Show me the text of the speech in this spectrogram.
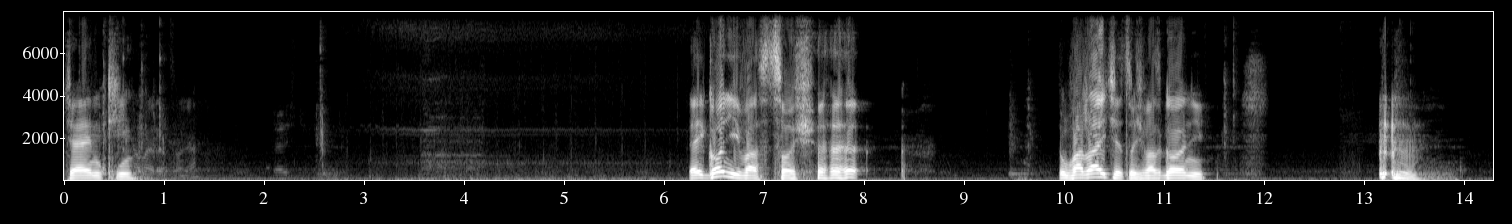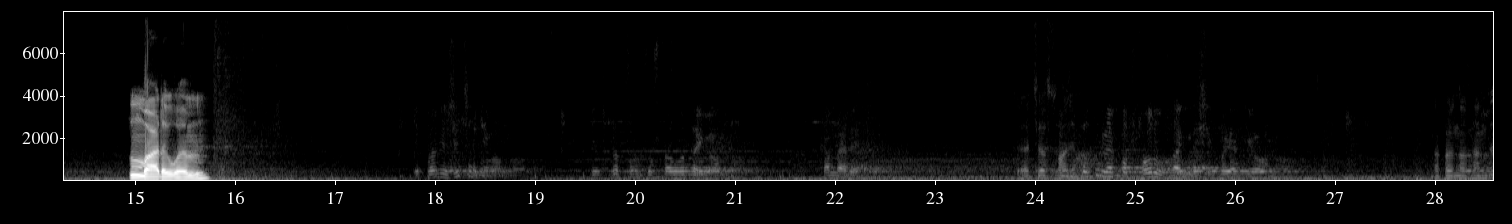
Dzięki. Kamerę, co nie? Ej, goni was coś. Uważajcie, coś was goni. Umarłem. Ja prawie życia nie mam. 5% zostało tego. Kamery. Ja cię osłaniam. To tyle potworów nagle się pojawiło. Na pewno tędy?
